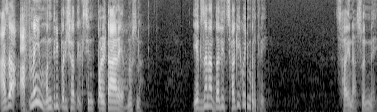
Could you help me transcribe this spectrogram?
आज आफ्नै मन्त्री परिषद एकछिन पल्टाएर हेर्नुहोस् न। एकजना दलित छ कि कोही मन्त्री? छैन सुन्ने।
